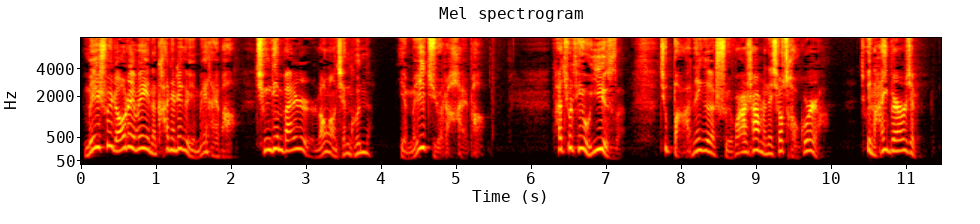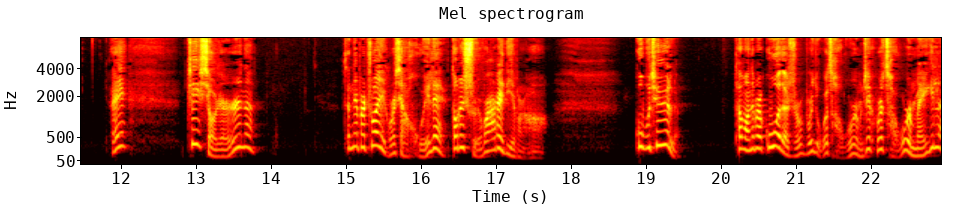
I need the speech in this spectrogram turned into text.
没睡着这位呢，看见这个也没害怕，青天白日，朗朗乾坤的，也没觉着害怕。他觉得挺有意思，就把那个水洼上面那小草棍啊，就给拿一边去了。哎，这小人呢，在那边转一会儿，想回来到这水洼这地方啊，过不去了。他往那边过的时候，不是有个草棍吗？这会儿草棍没了，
